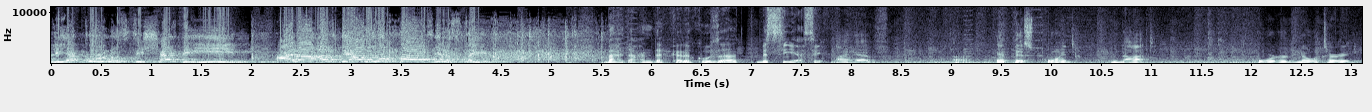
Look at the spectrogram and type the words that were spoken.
ليكونوا استشهاديين على أرض أوروبا وفلسطين. بعد عندك كراكوزات بالسياسة. I have, uh, at this point, not ordered military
